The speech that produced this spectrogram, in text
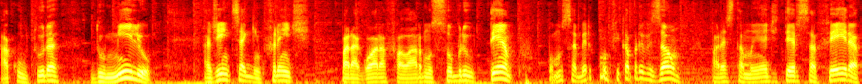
a cultura do milho. A gente segue em frente para agora falarmos sobre o tempo. Vamos saber como fica a previsão para esta manhã de terça-feira.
